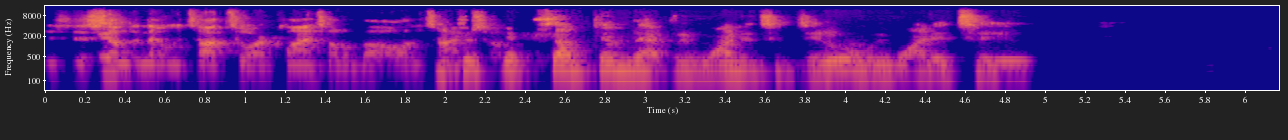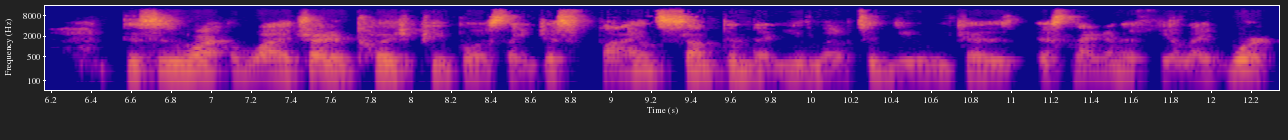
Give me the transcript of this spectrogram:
this is something that we talk to our clients all about all the time. This So is something that we wanted to do and we wanted to this is what why I try to push people. It's like just find something that you love to do because it's not gonna feel like work.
